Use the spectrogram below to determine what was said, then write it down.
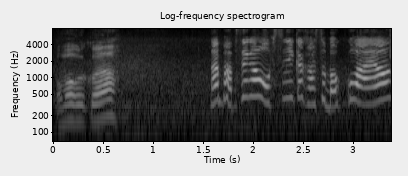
뭐 먹을 거야? 난 밥 생각 없으니까 가서 먹고 와요.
